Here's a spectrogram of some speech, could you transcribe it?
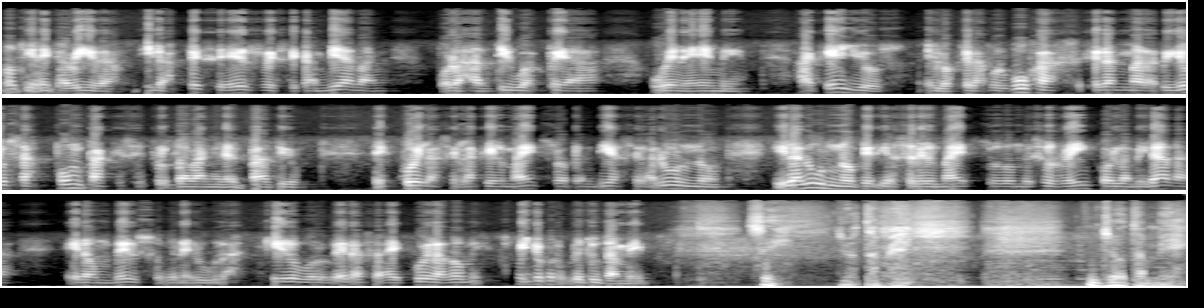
no tiene cabida y las PCR se cambiaban por las antiguas PA o NM aquellos en los que las burbujas eran maravillosas pompas que se explotaban en el patio, escuelas en las que el maestro aprendía a ser alumno y el alumno quería ser el maestro, donde sonreír con la mirada era un verso de Neruda. Quiero volver a esas escuelas, Domi, y yo creo que tú también. Sí, yo también. Yo también.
